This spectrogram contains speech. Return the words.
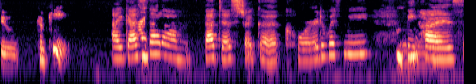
to compete I guess that um that does strike a chord with me Mm-hmm. because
